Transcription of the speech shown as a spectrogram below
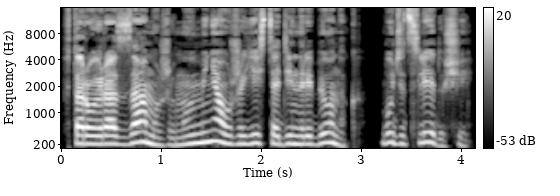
Второй раз замужем, и у меня уже есть один ребенок, будет следующий.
